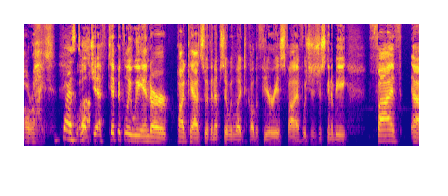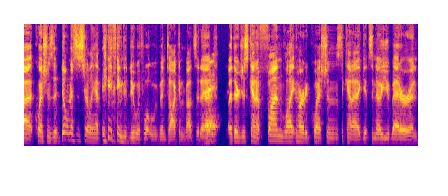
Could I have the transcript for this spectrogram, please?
All right. Guys, Well, tough. Jeff, typically we end our podcasts with an episode we like to call the Furious Five, which is just going to be five uh, questions that don't necessarily have anything to do with what we've been talking about today, Right? but they're just kind of fun, lighthearted questions to kind of get to know you better and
